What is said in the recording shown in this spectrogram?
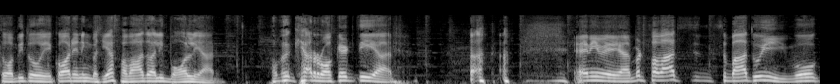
तो अभी तो एक और इनिंग बची है फवाद वाली बॉल यार। क्या रॉकेट थी यार। एनीवे यार बट फवाद से बात हुई, वो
